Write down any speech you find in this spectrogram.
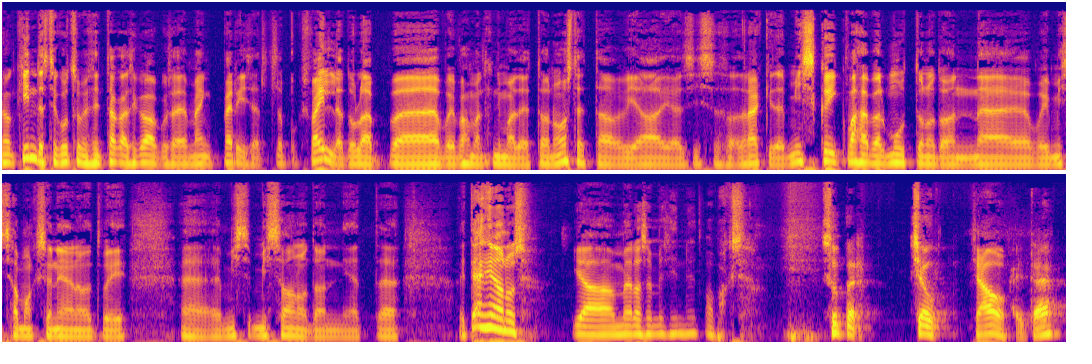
no kindlasti kutsume sind tagasi ka, kui see mäng päriselt lõpuks välja tuleb äh, või vähemalt niimoodi, et on ostetav ja, ja siis sa saad rääkida, mis kõik vahepeal muutunud on äh, või mis samaks on jäänud või äh, mis, mis saanud on, nii et aitäh, Jaanus, ja me laseme sind nüüd vabaks. super, tšau! aitäh,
